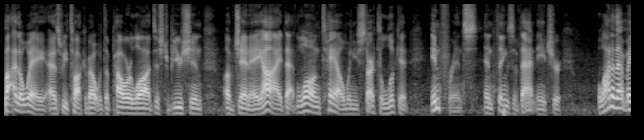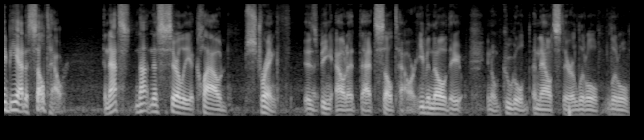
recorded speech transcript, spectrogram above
by the way as we talk about with the power law distribution of gen ai that long tail when you start to look at inference and things of that nature a lot of that may be at a cell tower. And that's not necessarily a cloud strength is being out at that cell tower even though they you know google announced their little little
